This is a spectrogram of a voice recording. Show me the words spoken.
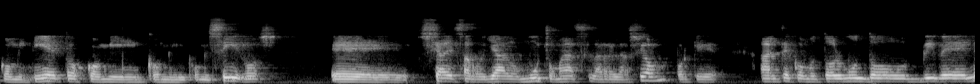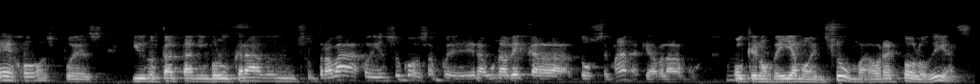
con mis nietos, con, mi, con, mi, con mis hijos. Eh, se ha desarrollado mucho más la relación porque antes como todo el mundo vive lejos, pues y uno está tan involucrado en su trabajo y en su cosa, pues era una vez cada dos semanas que hablábamos o que nos veíamos en Zoom, ahora es todos los días.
